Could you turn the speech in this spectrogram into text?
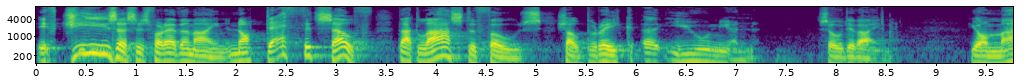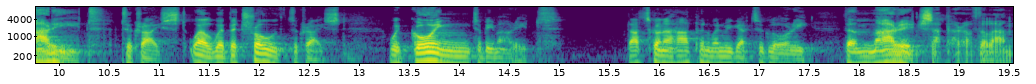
If Jesus is forever mine, not death itself, that last of foes, shall break a union so divine. You're married to Christ. Well, we're betrothed to Christ. We're going to be married. That's going to happen when we get to glory. The marriage supper of the Lamb.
